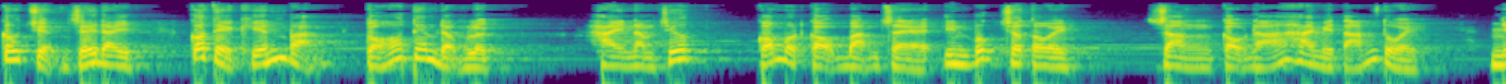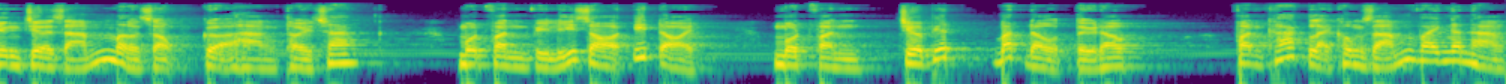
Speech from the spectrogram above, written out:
câu chuyện dưới đây có thể khiến bạn có thêm động lực. Hai năm trước, có một cậu bạn trẻ inbox cho tôi rằng cậu đã 28 tuổi nhưng chưa dám mở rộng cửa hàng thời trang. Một phần vì lý do ít ỏi, một phần chưa biết bắt đầu từ đâu. Phần khác lại không dám vay ngân hàng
